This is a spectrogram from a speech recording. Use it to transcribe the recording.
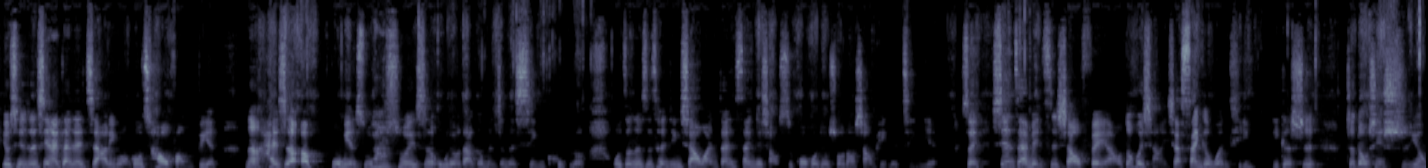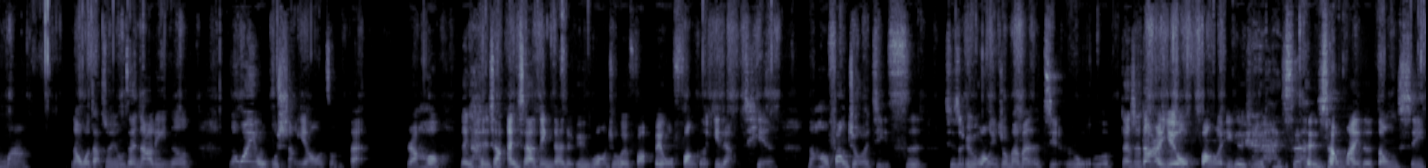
尤其是现在待在家里，网购超方便。那还是要不免俗要说一声，物流大哥们真的辛苦了。我真的是曾经下完单三个小时过后就收到商品的经验，所以现在每次消费啊，我都会想一下三个问题：一个是这东西实用吗？那我打算用在哪里呢？那万一我不想要了怎么办？然后那个很想按下订单的欲望就会放被我放个一两天，然后放久了几次，其实欲望也就慢慢的减弱了。但是当然也有放了一个月 还是很想买的东西，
